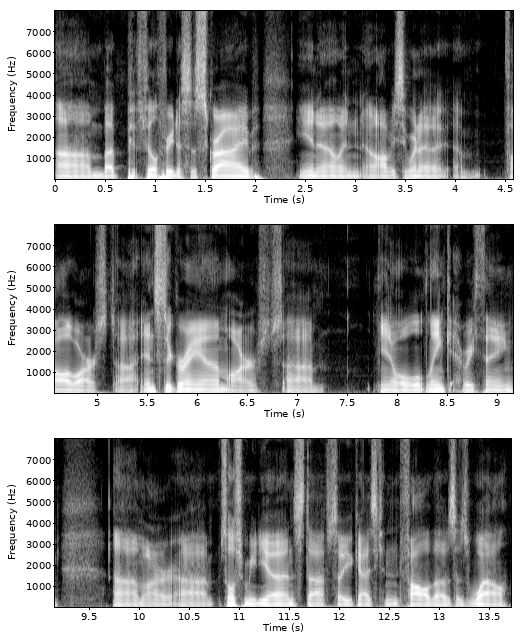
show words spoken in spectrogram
um, but p- feel free to subscribe. You know, and uh, obviously, we're gonna um, follow our uh, Instagram, our um, you know, we'll link everything um, our uh, social media and stuff, so you guys can follow those as well.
